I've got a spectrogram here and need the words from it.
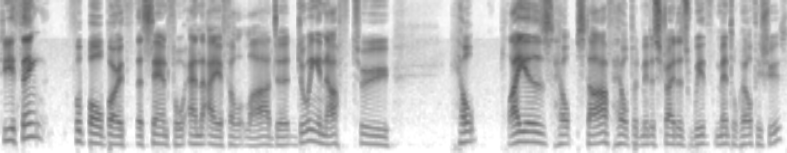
Do you think football, both the SANFL and the AFL at large, are doing enough to help players, help staff, help administrators with mental health issues?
